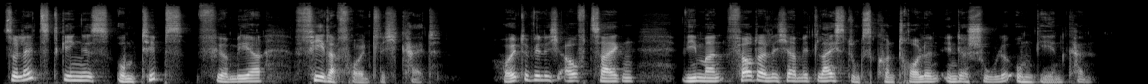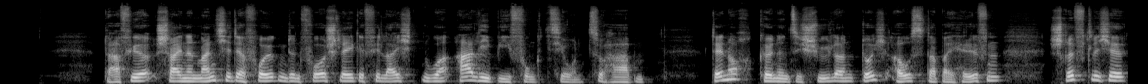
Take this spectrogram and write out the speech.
Zuletzt ging es um Tipps für mehr Fehlerfreundlichkeit. Heute will ich aufzeigen, wie man förderlicher mit Leistungskontrollen in der Schule umgehen kann. Dafür scheinen manche der folgenden Vorschläge vielleicht nur Alibi-Funktion zu haben. Dennoch können sie Schülern durchaus dabei helfen, schriftliche,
